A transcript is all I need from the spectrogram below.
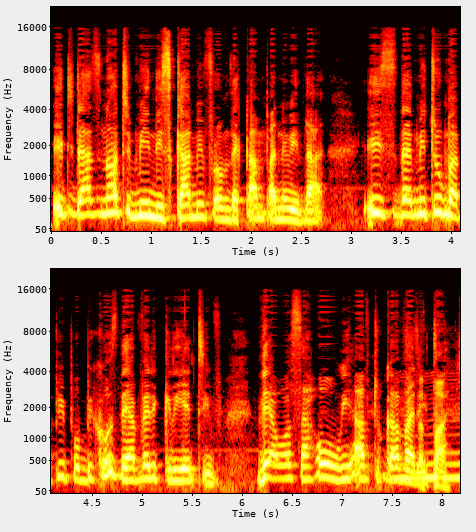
it does not mean it's coming from the company with that. It's the Mitumba people because they are very creative. There was a hole we have to cover It's a patch.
